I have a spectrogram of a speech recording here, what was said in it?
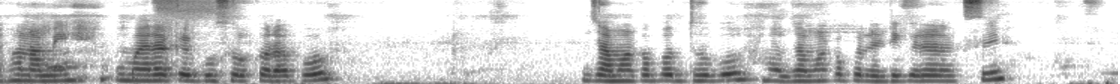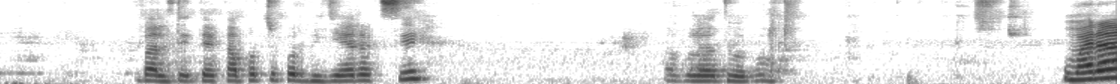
এখন আমি উমায়রাকে গোসল করাবো। জামা কাপড় ধোবো। জামা কাপড় রেডি করে রাখছি। বালতিতে কাপড় চোপড় ভিজিয়ে রাখছি। ওগুলো ধোবো। উমায়রা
